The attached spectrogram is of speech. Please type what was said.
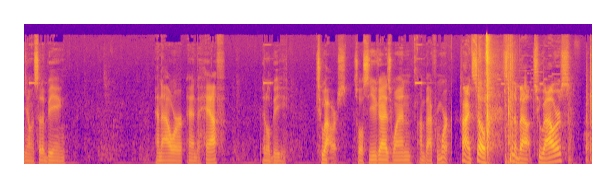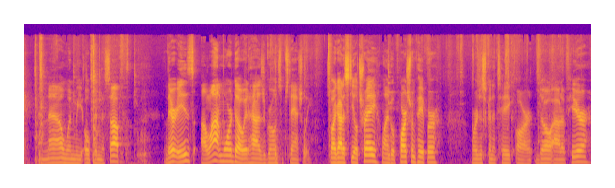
you know instead of being an hour and a half it'll be two hours. So I'll see you guys when I'm back from work. All right, so it's been about two hours. And now when we open this up, there is a lot more dough. It has grown substantially. So I got a steel tray lined with parchment paper. We're just gonna take our dough out of here.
